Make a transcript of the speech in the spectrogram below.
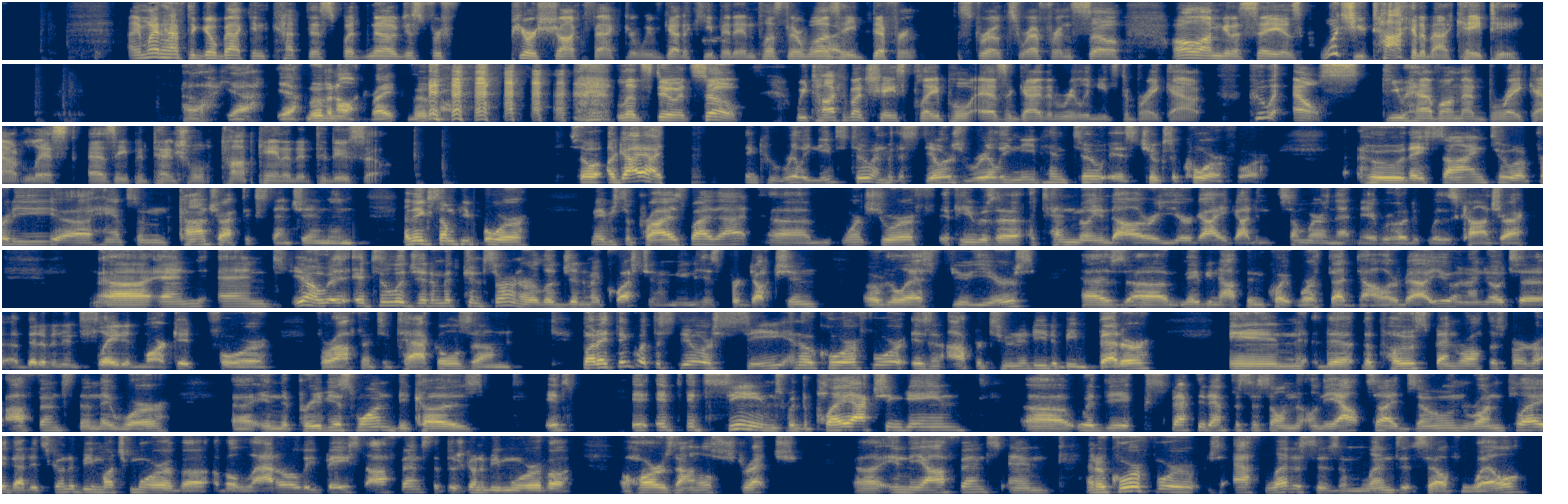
I might have to go back and cut this, but no, just for pure shock factor, we've got to keep it in. Plus, there was right. a different strokes reference. So all I'm going to say is, what you talking about, KT? Oh yeah, yeah. Moving on, right? Moving on. Let's do it. So we talked about Chase Claypool as a guy that really needs to break out. Who else do you have on that breakout list as a potential top candidate to do so? So a guy I think who really needs to, and who the Steelers really need him to, is Chuks Okorafor, who they signed to a pretty uh, handsome contract extension, and I think some people were maybe surprised by that. Um, weren't sure if, if he was a, a $10 million a year guy. He got in somewhere in that neighborhood with his contract. Uh, and and you know it, it's a legitimate concern or a legitimate question. I mean, his production over the last few years has uh, maybe not been quite worth that dollar value, and I know it's a, a bit of an inflated market for for offensive tackles. Um, but I think what the Steelers see in Okorafor is an opportunity to be better in the the post Ben Roethlisberger offense than they were uh, in the previous one because it's it, it, it seems with the play action game uh, with the expected emphasis on on the outside zone run play that it's going to be much more of a, of a laterally based offense that there's going to be more of a, a horizontal stretch uh, in the offense. And and Okorafor's athleticism lends itself well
